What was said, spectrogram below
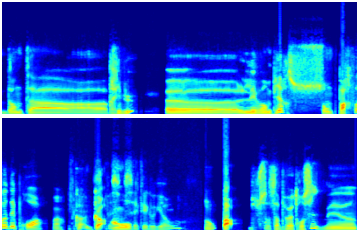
dans ta tribu, euh, les vampires sont parfois des proies. Quand- quand- pas en gros, été le garou. non, bah, ça, peut être aussi, mais euh,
